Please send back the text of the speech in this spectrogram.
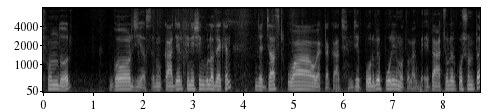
সুন্দর, গর্জিয়াস এবং কাজের ফিনিশিংগুলো দেখেন যে জাস্ট ওয়াও একটা কাজ, যে পরবে পরির মতো লাগবে। এটা আঁচলের কোষণটা,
